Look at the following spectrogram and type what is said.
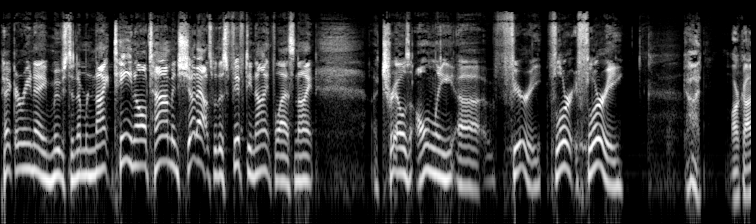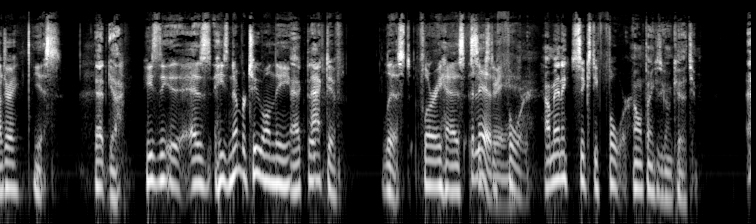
Pekka Rinne moves to number 19 all time in shutouts with his 59th last night. Uh, trails only uh, Fury, Fleury, Fleury. God, Marc-Andre. yes. That guy. He's the as he's number 2 on the Active? active list. Fleury has 64. How many? 64. I don't think he's going to catch him.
